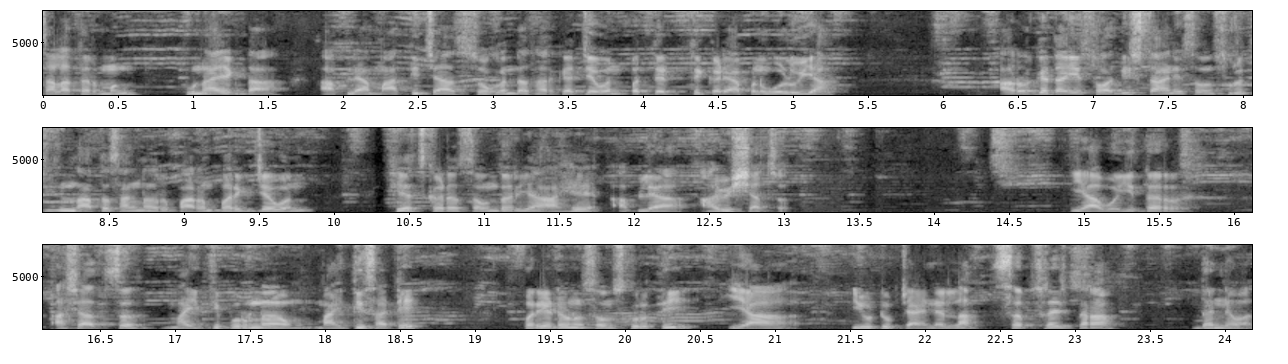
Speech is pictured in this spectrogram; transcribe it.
चला तर मग पुन्हा एकदा आपल्या मातीच्या सुगंधासारख्या जेवण पद्धतीकडे आपण वळूया. आरोग्यदायी स्वादिष्ट आणि संस्कृती नातं सांगणारं पारंपरिक जेवण हेच खरं सौंदर्य आहे आपल्या आयुष्याचं. या व इतर अशाच माहितीपूर्ण माहितीसाठी पर्यटन संस्कृती या यूट्यूब चॅनलला सबस्क्राईब करा. धन्यवाद.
